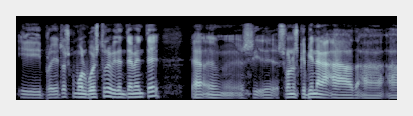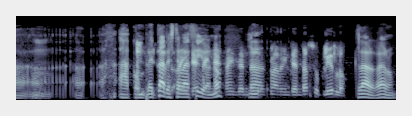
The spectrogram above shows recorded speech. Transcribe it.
Y proyectos como el vuestro, evidentemente, eh, sí, eh, son los que vienen a, a- a- a- a- a completar este vacío, ¿no? intentar- A intentar, Y- claro, intentar suplirlo. claro, claro.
